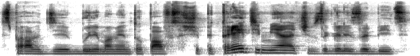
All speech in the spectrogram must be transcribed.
справді були моменти у Пафоса, що під третій м'яч взагалі забіть.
